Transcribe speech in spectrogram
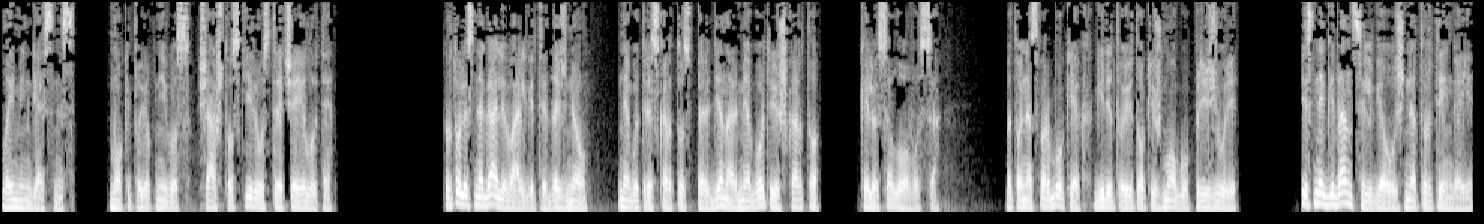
laimingesnis. Mokytojo knygos šeštos skyriaus trečia eilutė. Turtuolis negali valgyti dažniau negu tris kartus per dieną ar miegoti iš karto keliose lovose. Bet to nesvarbu, kiek gydytojų tokį žmogų prižiūri. Jis negyvens ilgiau už neturtingąjį.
